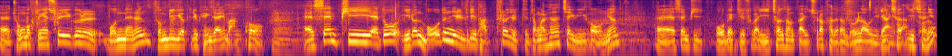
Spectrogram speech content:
에, 종목 중에 수익을 못 내는 좀비 기업들이 굉장히 많고 S&P에도 이런 모든 일들이 다 틀어질 그 정말 회사채 위기가 오면 에, S&P 500 지수가 2000선까지 추락하더라 놀라운 일이 2000, 아니다. 2000이요?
